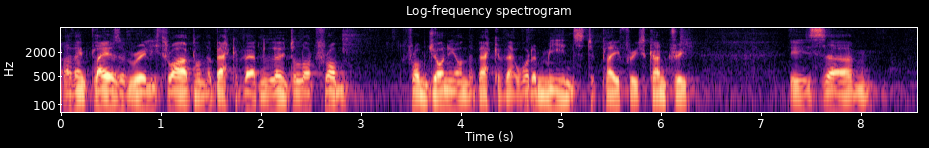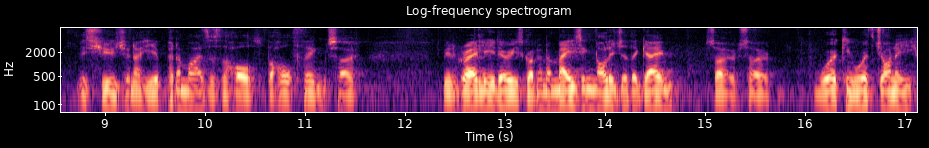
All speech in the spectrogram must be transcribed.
I think players have really thrived on the back of that and learnt a lot from, from Johnny on the back of that. What it means to play for his country is, um, is huge. You know, he epitomises the whole, the whole thing. So, He's been a great leader. He's got an amazing knowledge of the game. So, so working with Johnny,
